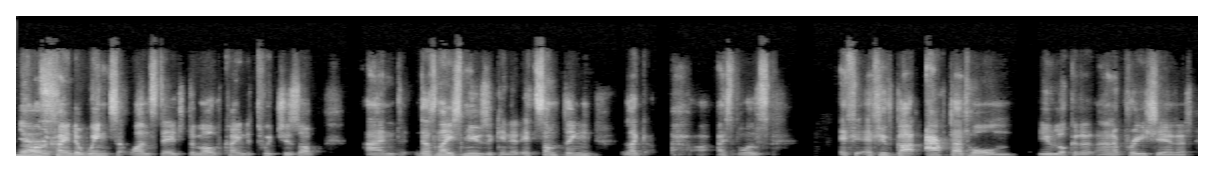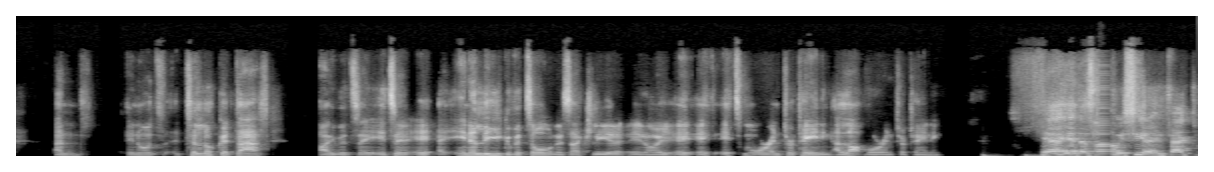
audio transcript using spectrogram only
Yes. Girl kind of winks at one stage. The mouth kind of twitches up, and there's nice music in it. It's something like I suppose if if you've got art at home, you look at it and appreciate it, and you know, to look at that, I would say it's a, in a league of its own. It's actually, uh, you know, it, it, it's more entertaining, a lot more entertaining. Yeah, yeah, that's how we see it. In fact,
